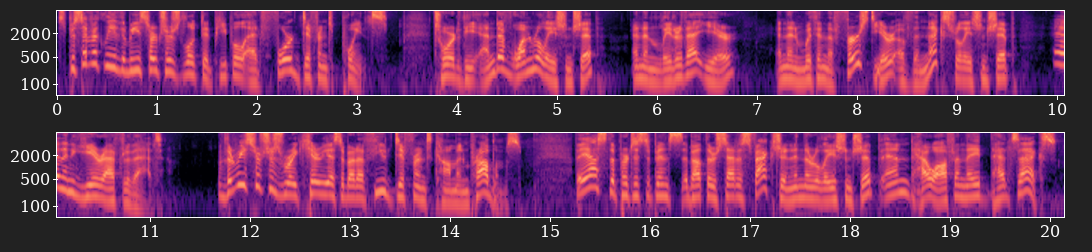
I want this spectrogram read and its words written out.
Specifically, the researchers looked at people at four different points toward the end of one relationship, and then later that year, and then within the first year of the next relationship, and then a year after that. The researchers were curious about a few different common problems. They asked the participants about their satisfaction in the relationship and how often they had sex.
